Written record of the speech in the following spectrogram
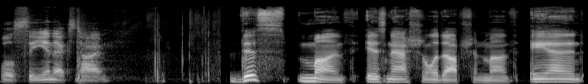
We'll see you next time. This month is National Adoption Month, and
